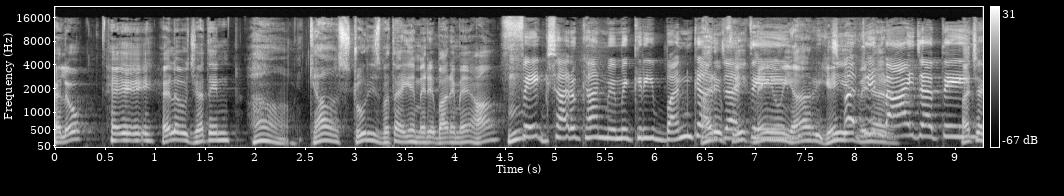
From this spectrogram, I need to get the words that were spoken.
Hello hey hello Jatin. हाँ क्या स्टोरीज बताइए मेरे बारे में? हाँ हम्म? फेक शाहरुख खान मिमिक्री बंद कर अरे जाते फेक नहीं हूँ यार यही है जाते बाय जाते अच्छा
